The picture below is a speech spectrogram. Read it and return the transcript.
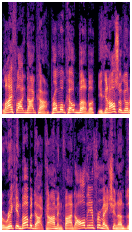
Lifelock.com, promo code BUBBA. You can also go to rickandbubba.com and find all the information under the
